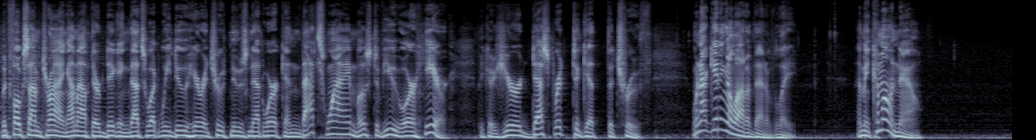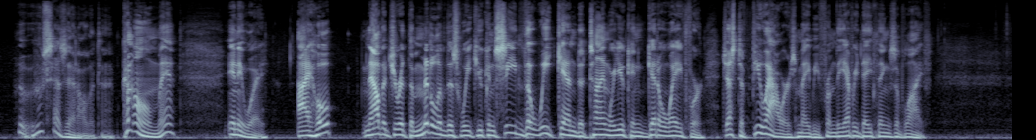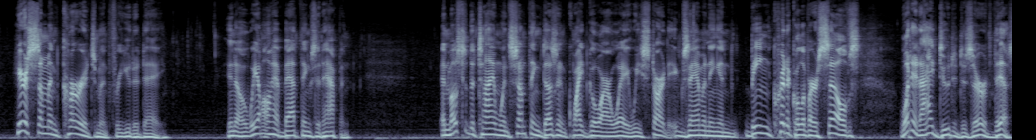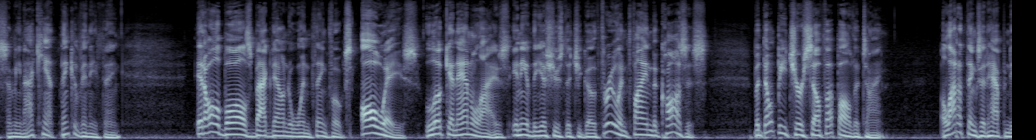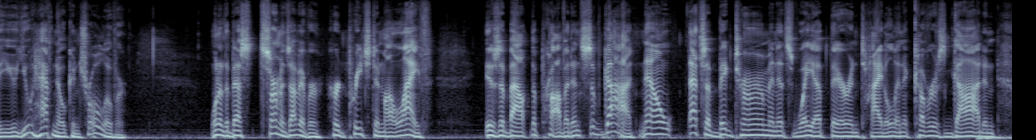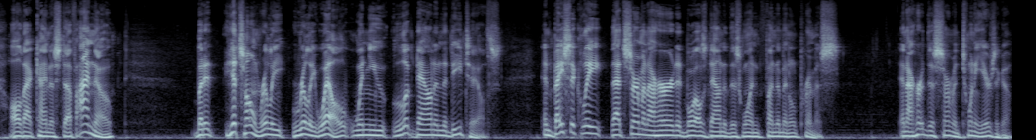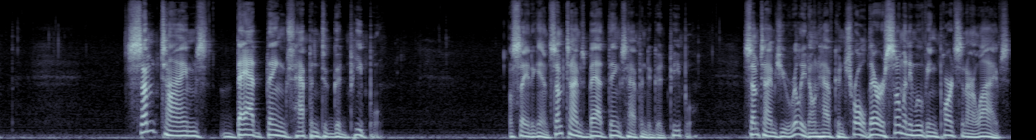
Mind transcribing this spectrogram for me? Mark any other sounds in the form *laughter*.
But, folks, I'm trying. I'm out there digging. That's what we do here at Truth News Network. And that's why most of you are here, because you're desperate to get the truth. We're not getting a lot of that of late. I mean, come on now. Who, who says that all the time? Come on, man. Anyway, I hope now that you're at the middle of this week, you can see the weekend, a time where you can get away for just a few hours, maybe, from the everyday things of life. Here's some encouragement for you today. You know, we all have bad things that happen. And most of the time, when something doesn't quite go our way, we start examining and being critical of ourselves. What did I do to deserve this? I mean, I can't think of anything. It all boils back down to one thing, folks. Always look and analyze any of the issues that you go through and find the causes. But don't beat yourself up all the time. A lot of things that happen to you, you have no control over. One of the best sermons I've ever heard preached in my life is about the providence of God. Now, that's a big term and it's way up there in title and it covers God and all that kind of stuff. I know but it hits home really, really well when you look down in the details. And basically, that sermon I heard, it boils down to this one fundamental premise. And I heard this sermon 20 years ago. Sometimes bad things happen to good people. I'll say it again. Sometimes bad things happen to good people. Sometimes you really don't have control. There are so many moving parts in our lives.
